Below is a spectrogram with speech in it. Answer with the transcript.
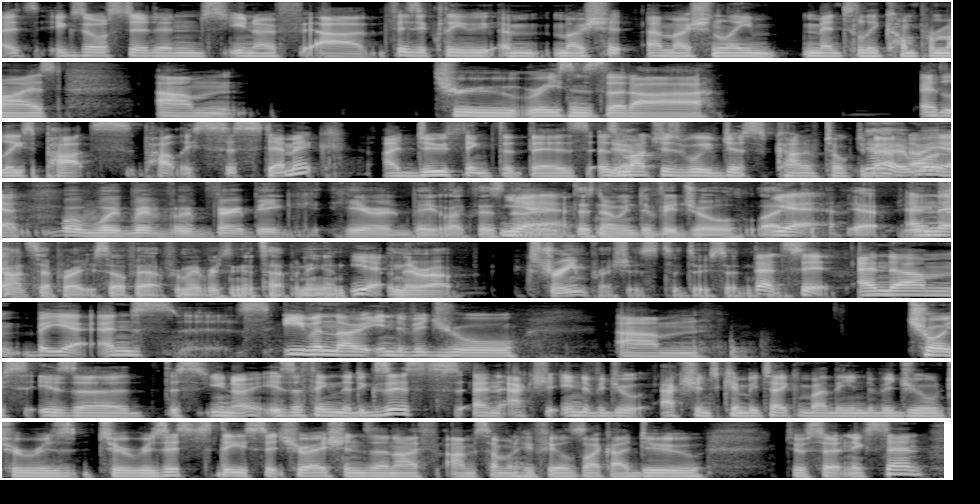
exhausted and you know uh, physically emotion, emotionally mentally compromised um, through reasons that are at least parts partly systemic i do think that there's as Yeah. much as we've just kind of talked about well, oh yeah well we're, we're very big here and be like there's no Yeah. there's no individual like Yeah. yeah you And can't separate yourself out from everything that's happening and Yeah. and there are extreme pressures to do certain That's it. And um, but yeah, and even though individual um choice is a this you know is a thing that exists, and action individual actions can be taken by the individual to res, to resist these situations, and I, I'm someone who feels like I do to a certain extent.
